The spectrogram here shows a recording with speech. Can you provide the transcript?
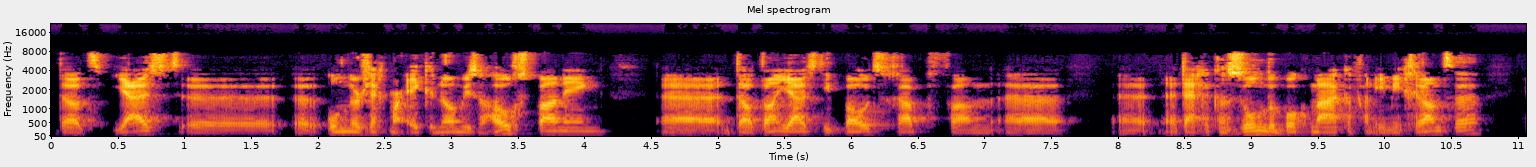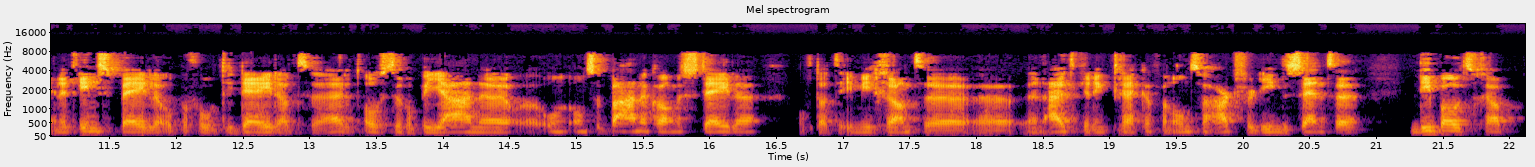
dat juist uh, onder zeg maar economische hoogspanning, dat dan juist die boodschap van het eigenlijk een zondebok maken van immigranten en het inspelen op bijvoorbeeld het idee dat, dat Oost-Europeanen on, onze banen komen stelen of dat de immigranten een uitkering trekken van onze hardverdiende centen. Die boodschap,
